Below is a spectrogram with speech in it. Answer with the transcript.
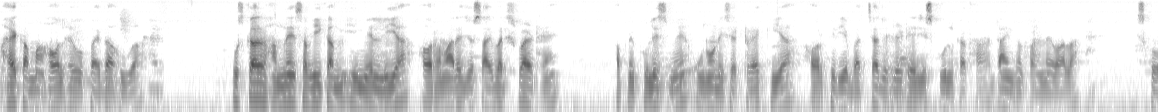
भय का माहौल है वो पैदा हुआ। उसका हमने सभी का ईमेल लिया और हमारे जो साइबर एक्सपर्ट हैं अपने पुलिस में, उन्होंने इसे ट्रैक किया और फिर ये बच्चा जो हेरिटेज स्कूल का था नाइन्थ में पढ़ने वाला, इसको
